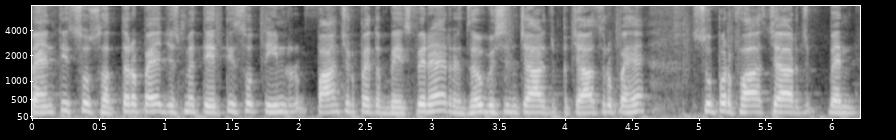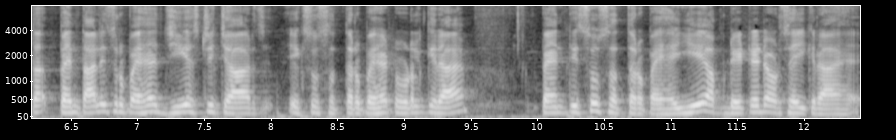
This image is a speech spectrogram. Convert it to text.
पैंतीस सौ सत्तर रुपये जिसमें तैंतीस सौ तीन, पाँच रुपये तो बेसफिर है। रिजर्वेशन चार्ज पचास रुपये है। सुपर फास्ट चार्ज पैंतालीस रुपये है। जीएसटी चार्ज एक सौ सत्तर रुपये है टोटल किराया। पैंतीस सौ सत्तर रुपये है। ये अपडेटेड और सही किराया है।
